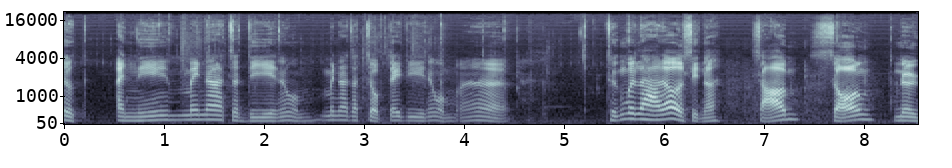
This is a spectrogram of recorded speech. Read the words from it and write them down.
ตึกอันนี้ไม่น่าจะดีนะผมไม่น่าจะจบได้ดีนะผมอ่าถึงเวลาแล้วสินะสามสองหนึ่ง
